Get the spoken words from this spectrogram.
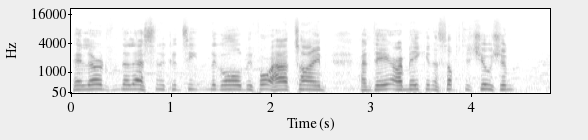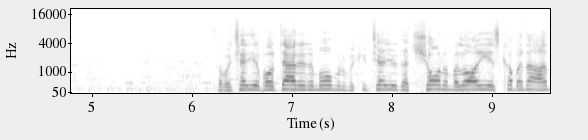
They learned from the lesson of conceding the goal before half time, and they are making a substitution. So we'll tell you about that in a moment. We can tell you that Shauna Malloy is coming on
